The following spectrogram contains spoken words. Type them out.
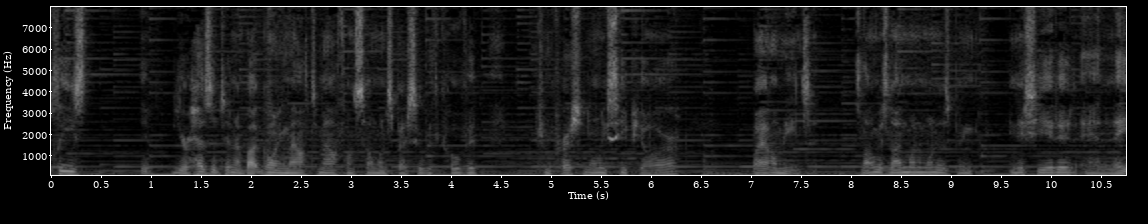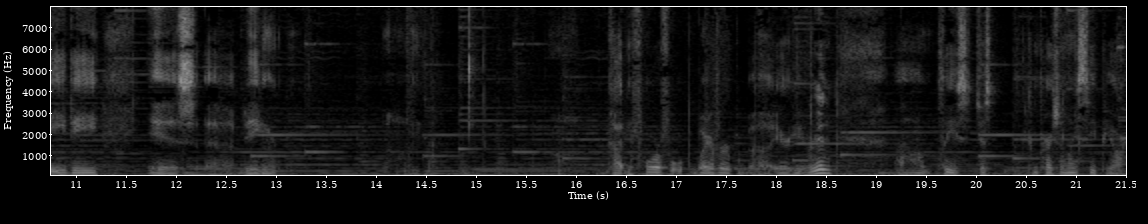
please if you're hesitant about going mouth to mouth on someone, especially with COVID, compression only CPR, by all means. As long as 911 has been initiated and an AED is uh, being um, gotten for for whatever uh, area you're in, um, please just compression only CPR.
